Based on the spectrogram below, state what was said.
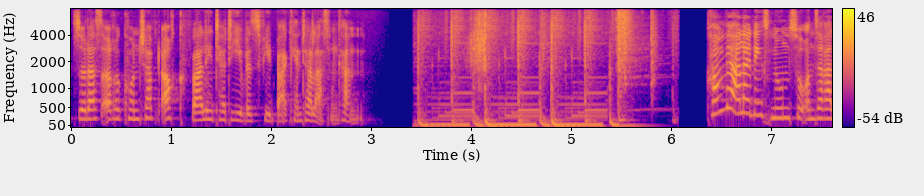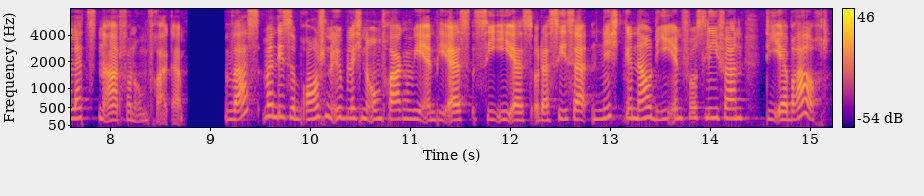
sodass eure Kundschaft auch qualitatives Feedback hinterlassen kann. Kommen wir allerdings nun zu unserer letzten Art von Umfrage. Was, wenn diese branchenüblichen Umfragen wie NPS, CES oder CSAT nicht genau die Infos liefern, die ihr braucht?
